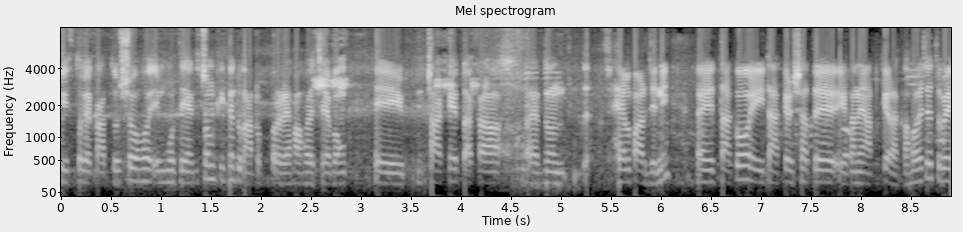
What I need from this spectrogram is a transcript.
পিস্তলের কার্তুজ সহ এই মুহূর্তে একজনকে কিন্তু আটক করে রাখা হয়েছে এবং এই ট্রাকে থাকা একজন হেল্পার যিনি তাকেও এই ট্রাকের সাথে এখানে আটকে রাখা হয়েছে। তবে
